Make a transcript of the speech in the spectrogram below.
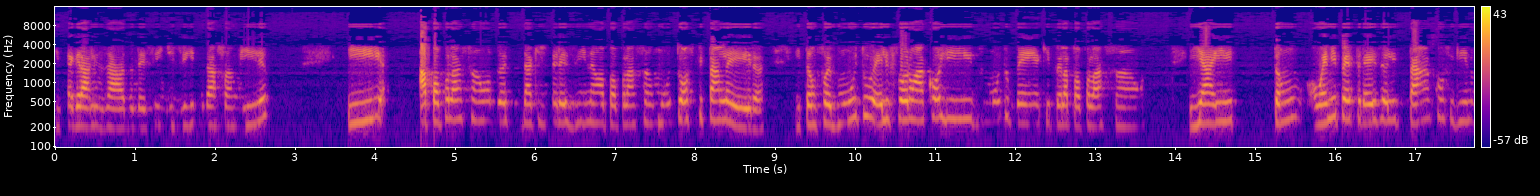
integralizado desse indivíduo da família. E a população daqui de Teresina é uma população muito hospitaleira. Então foi muito, eles foram acolhidos muito bem aqui pela população. E aí, então, o MP3 ele está conseguindo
